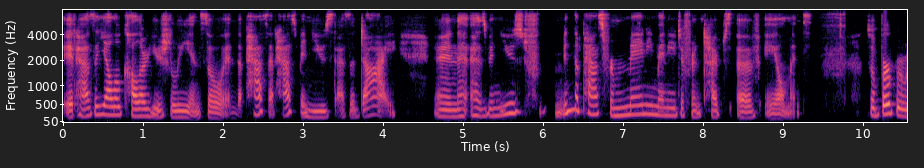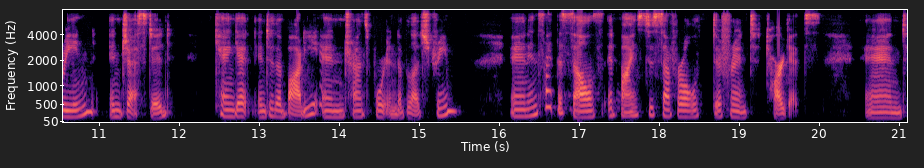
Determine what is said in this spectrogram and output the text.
it has a yellow color usually, and so in the past it has been used as a dye and has been used in the past for many, many different types of ailments. So, berberine ingested can get into the body and transport in the bloodstream. And inside the cells, it binds to several different targets. And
